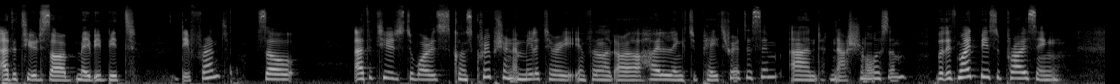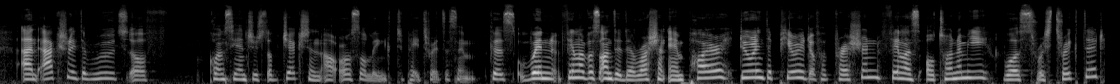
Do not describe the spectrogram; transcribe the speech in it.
attitudes are maybe a bit different. So, attitudes towards conscription and military in Finland are highly linked to patriotism and nationalism. But it might be surprising, and actually, the roots of conscientious objection are also linked to patriotism. Because when Finland was under the Russian Empire, during the period of oppression, Finland's autonomy was restricted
